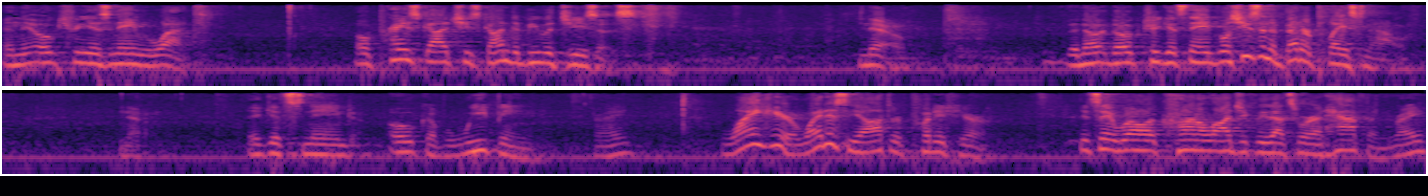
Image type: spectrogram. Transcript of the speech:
and the oak tree is named what? Oh, praise God, she's gone to be with Jesus. no. The, the oak tree gets named, well, she's in a better place now. No. It gets named Oak of Weeping, right? Why here? Why does the author put it here? You'd say, well, chronologically, that's where it happened, right?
